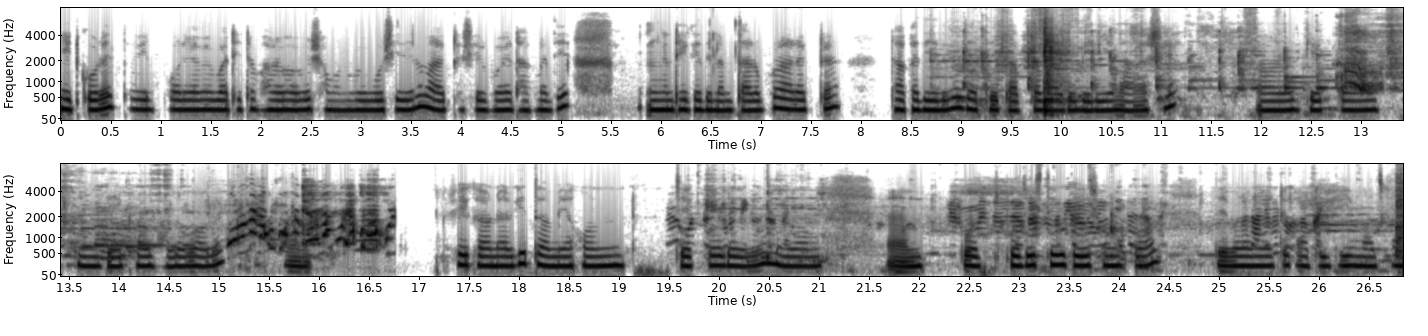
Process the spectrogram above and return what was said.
হিট করে, তো এরপরে আমি বাটিটা ভালোভাবে সমানভাবে বসিয়ে দিলাম আর একটা শিলপরে ঢাকনা দিয়ে ঢেকে দিলাম। তার উপর আর একটা ঢাকা দিয়ে দেবো যাতে তাপটা বাইরে বেরিয়ে না আসে। আর কেকটা বেক হয় ভালোভাবে। সেই কারণে আর কি তো আমি এখন চেক করে দেখব। মিনিমাম পঁচিশ থেকে তিরিশ মিনিট পর। তো এবার আমি একটা কাঠি দিয়ে মাঝখান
